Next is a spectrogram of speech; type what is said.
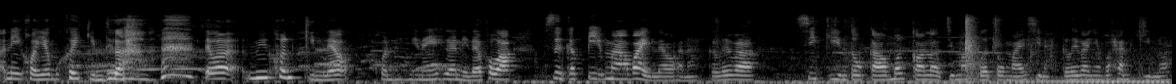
อันนี้ขอยยังบ่เคยกินเถื่อแต่ว่ามีคนกินแล้ว คนในเฮือนนี่แล้ว เพราะว่าซื้อกะปิมาไว้แล้วค่ะนะก็เลยว่าสิกินตัวเก่าหมดก่อนแล้วจึงมาเปิดตัวไม้สินะก็เลยว่ายังบ่ทันกินเนาะ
